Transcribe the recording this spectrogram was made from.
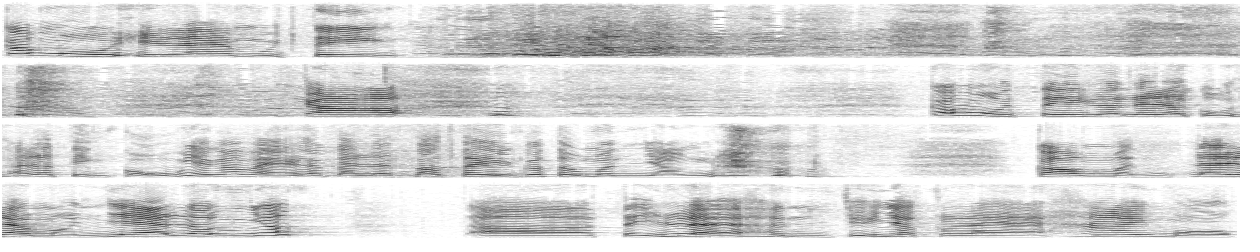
có mùi thì là mùi tiền. Còn có mùi tiền là đây là cụ thể là tiền cũ nha các bạn là tại là tờ tiền của tụi mình nhận. Còn mệnh đây là mệnh giá lớn nhất. À, tỷ lệ hình chữ nhật là 21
